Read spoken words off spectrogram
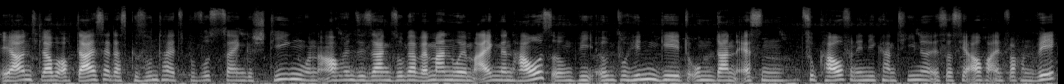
Ja, und ich glaube, auch da ist ja das Gesundheitsbewusstsein gestiegen. Und auch wenn Sie sagen, sogar wenn man nur im eigenen Haus irgendwie irgendwo hingeht, um dann Essen zu kaufen in die Kantine, ist das ja auch einfach ein Weg.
